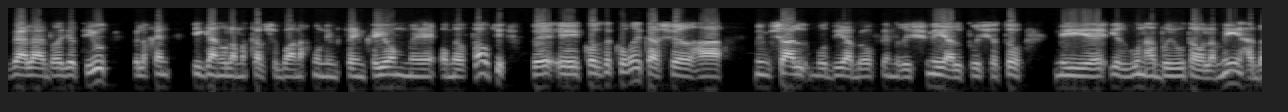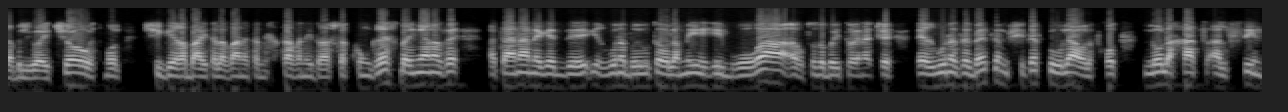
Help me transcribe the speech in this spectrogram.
ועל ההדרגתיות, ולכן הגענו למצב שבו אנחנו נמצאים כיום, אה, אומר פאוצ'י, וכל זה קורה כאשר הממשל מודיע באופן רשמי על פרישתו מארגון הבריאות העולמי, ה-WHO, אתמול שיגר הבית הלבן את המכתב הנדרש לקונגרס בעניין הזה. הטענה נגד ארגון הבריאות העולמי היא ברורה, ארצות הברית טוענת שהארגון הזה בעצם שיתף פעולה, או לפחות לא לחץ על סין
